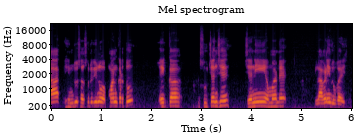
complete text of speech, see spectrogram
આ હિન્દુ સંસ્કૃતિનું અપમાન કરતું એક સૂચન છે જેની અમને લાગણી દુભાઈ છે.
